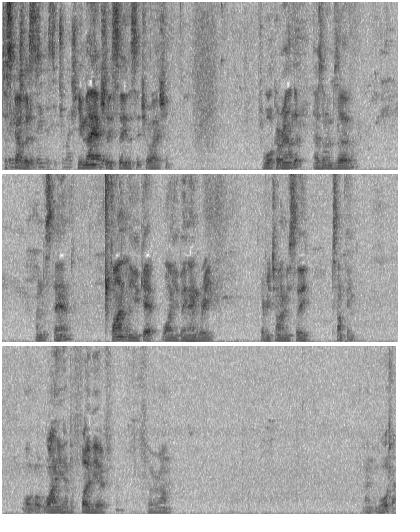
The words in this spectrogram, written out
discovered you it, you may actually see the situation walk around it as an observer, understand. Finally, you get why you've been angry every time you see something, or, or why you have a phobia f- for um, and water.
